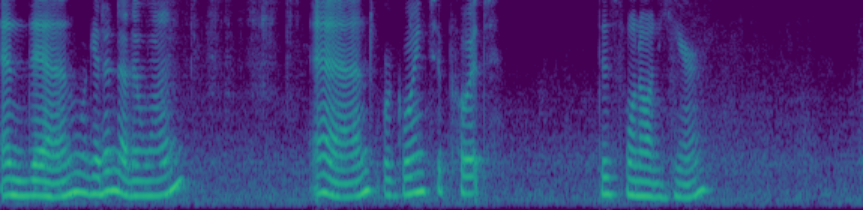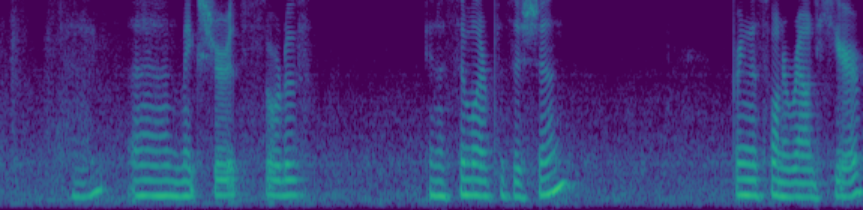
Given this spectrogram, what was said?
and then we'll get another one, and we're going to put this one on here. Okay, and make sure it's sort of in a similar position bring this one around here.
